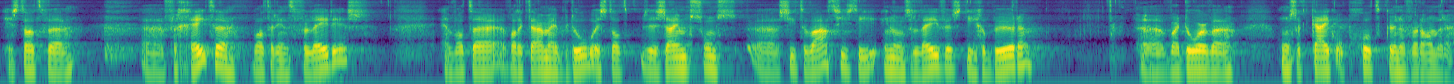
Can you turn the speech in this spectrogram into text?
Is dat we uh, vergeten wat er in het verleden is. En wat, uh, wat ik daarmee bedoel is dat er zijn soms uh, situaties die in onze levens die gebeuren, waardoor we onze kijk op God kunnen veranderen.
